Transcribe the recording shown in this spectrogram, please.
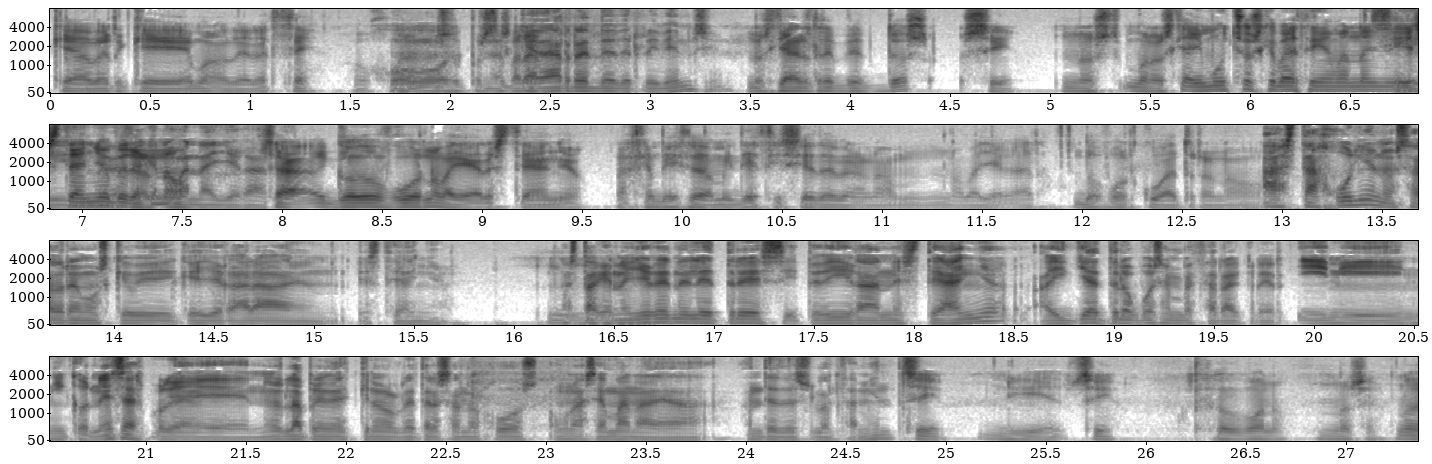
que a ver qué. Bueno, DLC. O juego Bueno, nos, por nos queda Red Dead Redemption. Nos queda el Red Dead 2, sí. Nos, bueno, es que hay muchos que parece que van a Sí, llegar este año, pero que no. no van a llegar. O sea, God of War no va a llegar este año. La gente dice 2017, pero no, no va a llegar. God of War 4 no. Hasta julio no sabremos qué, qué llegará en este año. Hasta que no Mm. llegue en el E3 y te digan este año, ahí ya te lo puedes empezar a creer. Y ni, ni con esas, porque eh, no es la primera vez que nos retrasan los juegos una semana antes de su lanzamiento. Sí, y, eh, sí. Pero bueno, no sé. No,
